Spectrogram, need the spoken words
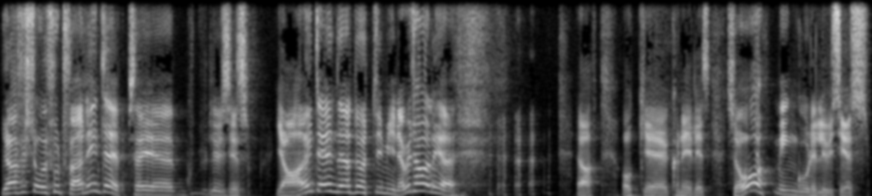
Jag förstår fortfarande inte, säger Lucius. Jag har inte ändrat något i mina betalningar. ja, och eh, Cornelius. Så, min gode Lucius.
